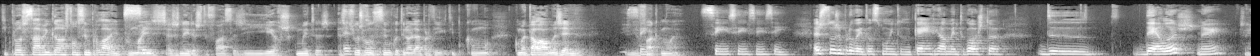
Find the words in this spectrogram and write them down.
tipo, eles sabem que elas estão sempre lá e por Sim. mais as geneiras que tu faças e erros que cometas, as, As pessoas vão pessoas- sempre continuar a olhar para ti, tipo, como, como a tal alma gêmea. E no Sim. facto não é. Sim, sim, sim, sim. As pessoas aproveitam-se muito de quem realmente gosta de delas, não é? Sim.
